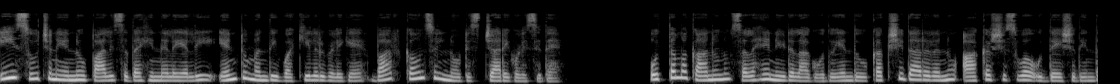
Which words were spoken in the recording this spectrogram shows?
ಈ ಸೂಚನೆಯನ್ನು ಪಾಲಿಸದ ಹಿನ್ನೆಲೆಯಲ್ಲಿ ಎಂಟು ಮಂದಿ ವಕೀಲರುಗಳಿಗೆ ಬಾರ್ ಕೌನ್ಸಿಲ್ ನೋಟಿಸ್ ಜಾರಿಗೊಳಿಸಿದೆ. ಉತ್ತಮ ಕಾನೂನು ಸಲಹೆ ನೀಡಲಾಗುವುದು ಎಂದು ಕಕ್ಷಿದಾರರನ್ನು ಆಕರ್ಷಿಸುವ ಉದ್ದೇಶದಿಂದ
